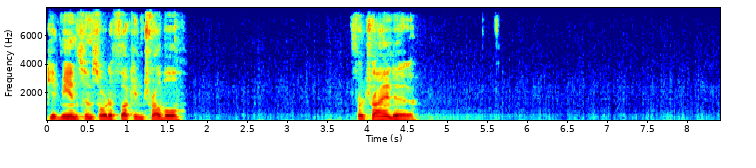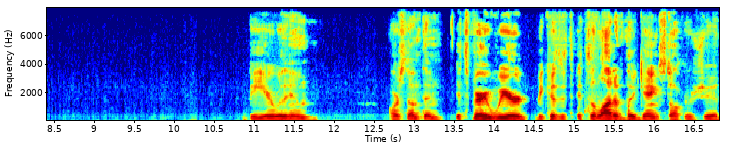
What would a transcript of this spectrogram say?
get me in some sort of fucking trouble for trying to be here with him or something. It's very weird because it's it's a lot of the gang stalker shit.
